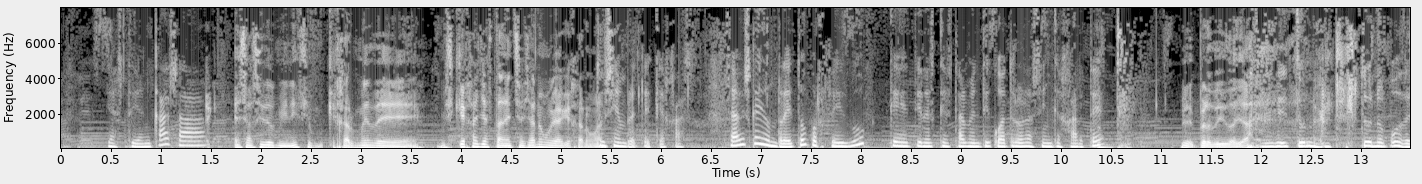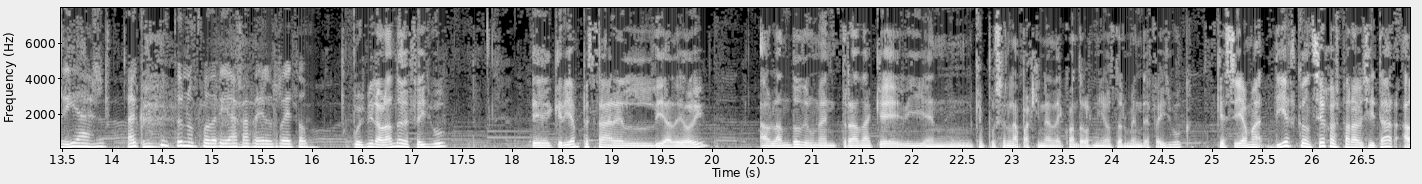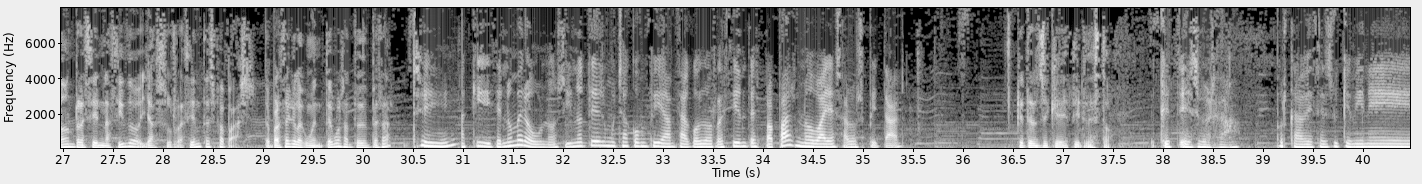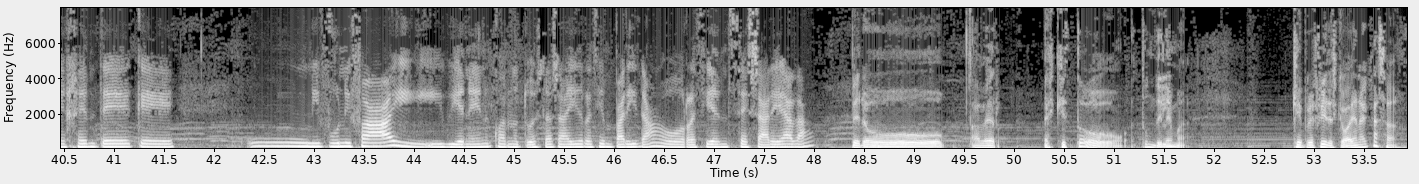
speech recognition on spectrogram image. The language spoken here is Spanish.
ya estoy en casa. Ese ha sido mi inicio, quejarme de... Mis quejas ya están hechas, ya no me voy a quejar Tú más. siempre te quejas. ¿Sabes que hay un reto por Facebook que tienes que estar 24 horas sin quejarte? Me he perdido ya. Tú, no, tú no podrías, tú no podrías hacer el reto. Pues mira, hablando de Facebook, eh, quería empezar el día de hoy hablando de una entrada que vi en que puse en la página de Cuando los niños duermen de Facebook, que se llama 10 consejos para visitar a un recién nacido y a sus recientes papás. ¿Te parece que la comentemos antes de empezar? Sí. Aquí dice, número uno, si no tienes mucha confianza con los recientes papás, no vayas al hospital. ¿Qué tienes que decir de esto? que es verdad porque a veces que viene gente que mm, ni fu ni fa y, y vienen cuando tú estás ahí recién parida o recién cesareada Pero, a ver, es que esto, esto es un dilema. ¿Qué prefieres, que vayan a casa?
